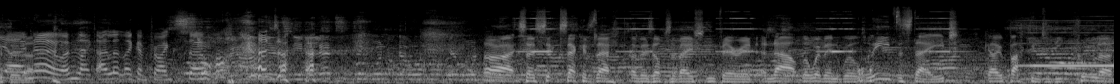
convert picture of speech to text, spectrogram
Yeah, I know. I'm like, I look like I'm trying so hard. All right, so six seconds left of this observation period, and now the women will leave the stage, go back into the cooler, I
